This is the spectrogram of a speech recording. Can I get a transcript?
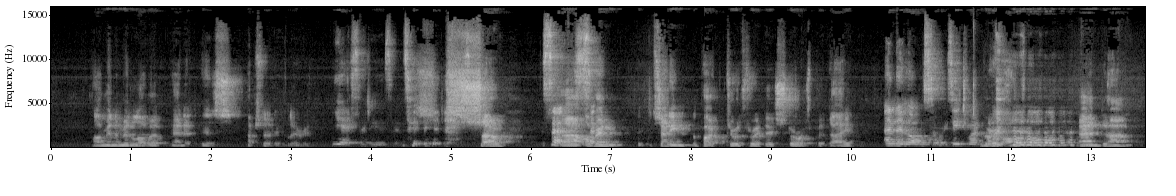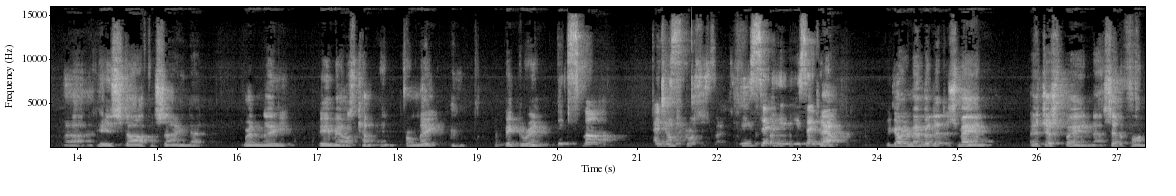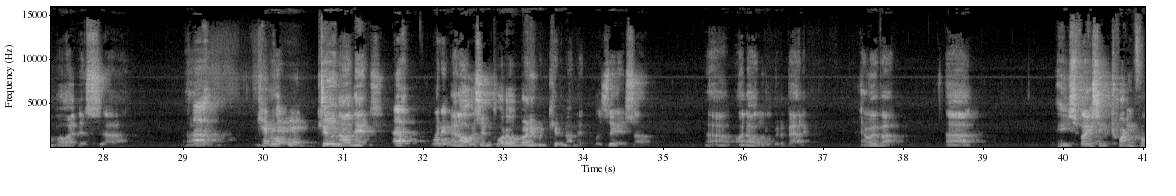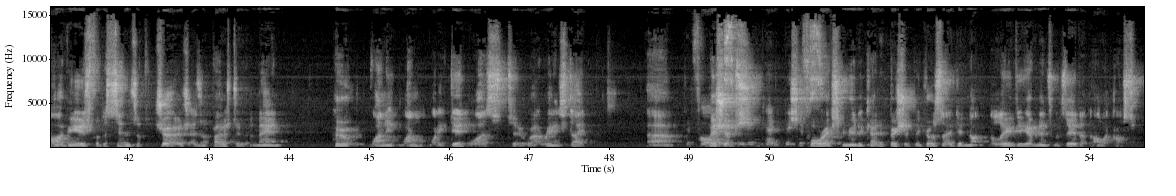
I'm in the middle of it, and it is absolutely hilarious. yes, it is. It is. So So, uh, so- I've been sending the Pope two or three of these stories per day, and they're long stories, each one. Very long. and uh, uh, his staff are saying that when the emails come in from me, a big grin Big smile. And comes across his face. he said, he, he said, Now, you've got to remember that this man has just been uh, set upon by this uh, Uh, Kevin rotten Annett. Kevin. Annett. Whatever. And I was in Port Alberni when Kevin Annett was there, so uh, I know a little bit about him. However, uh, he's facing 25 years for the sins of the church, as opposed to the man who, one, one what he did was to uh, reinstate uh, four bishops. excommunicated bishops. four excommunicated bishops because they did not believe the evidence was there that the Holocaust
